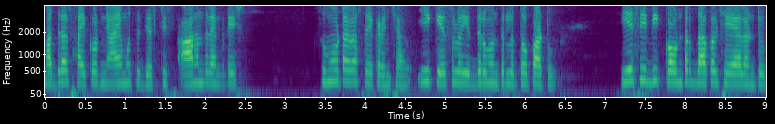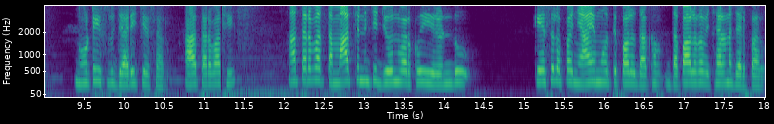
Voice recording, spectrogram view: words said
మద్రాస్ హైకోర్టు న్యాయమూర్తి జస్టిస్ ఆనంద్ వెంకటేష్ సుమోటాగా స్వీకరించారు. ఈ కేసులో ఇద్దరు మంత్రులతో పాటు ఏసీబీ కౌంటర్ దాఖలు చేయాలంటూ నోటీసులు జారీ చేశారు. ఆ తర్వాత ఆ తర్వాత మార్చి నుంచి జూన్ వరకు ఈ రెండు కేసులపై న్యాయమూర్తి పలు దఖ దఫాలుగా విచారణ జరిపారు.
